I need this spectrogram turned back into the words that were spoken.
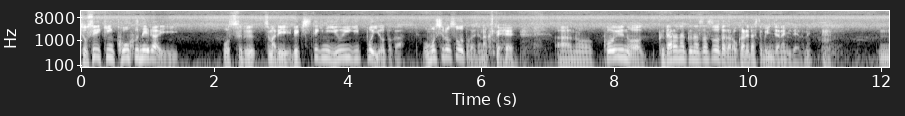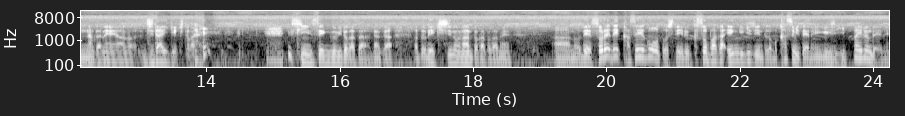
助成金交付狙いをするつまり歴史的に有意義っぽいよとか面白そうとかじゃなくてあのこういうのはくだらなくなさそうだからお金出してもいいんじゃないみたいなね。なんかねあの時代劇とかね。新選組とかさなんかあと歴史のなんとかとかね。あのでそれで稼ごうとしているクソバカ演劇人とかもカスみたいな演劇人いっぱいいるんだよね。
